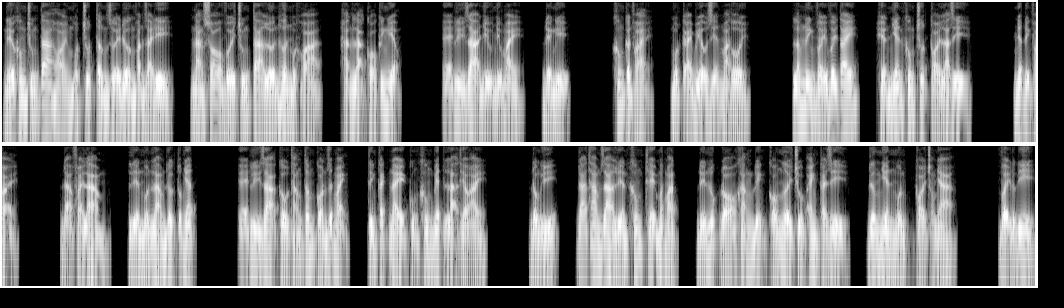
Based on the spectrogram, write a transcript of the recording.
Nếu không chúng ta hỏi một chút tầng dưới đường văn giai đi, nàng so với chúng ta lớn hơn một khóa, hẳn là có kinh nghiệm. Hệ lý giả nhịu nhữ mày, đề nghị. Không cần phải, một cái biểu diễn mà thôi. Lâm ninh vẫy vây tay hiển nhiên không chút coi là gì. Nhất định phải. Đã phải làm, liền muốn làm được tốt nhất. Hệ lý Dạ cầu thắng tâm còn rất mạnh, tính cách này cũng không biết là theo ai. Đồng ý, đã tham gia liền không thể mất mặt, đến lúc đó khẳng định có người chụp ảnh cái gì, đương nhiên muốn coi trọng nha. Vậy được đi,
